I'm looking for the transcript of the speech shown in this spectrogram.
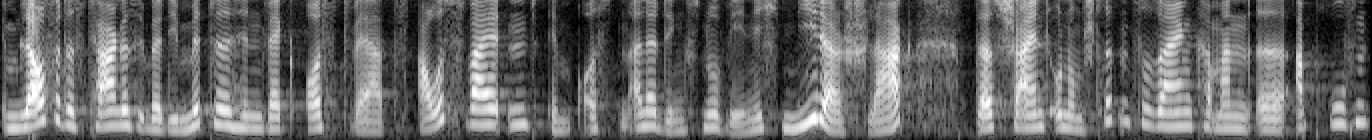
Im Laufe des Tages über die Mitte hinweg ostwärts ausweitend, im Osten allerdings nur wenig Niederschlag. Das scheint unumstritten zu sein, kann man äh, abrufen.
